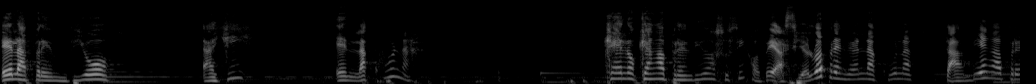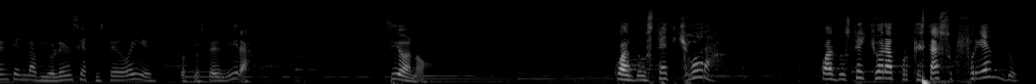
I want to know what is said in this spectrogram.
Él aprendió allí, en la cuna. ¿Qué es lo que han aprendido sus hijos? Vea, si él lo aprendió en la cuna, también aprenden la violencia que usted oye, que usted mira. ¿Sí o no? Cuando usted llora, cuando usted llora porque está sufriendo.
